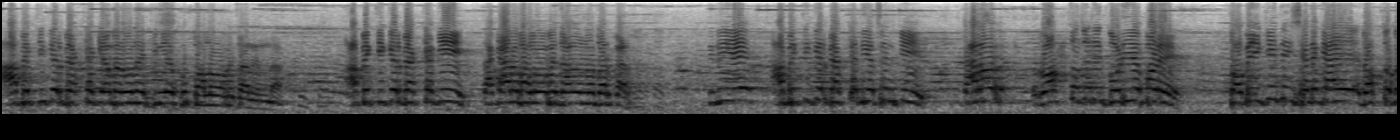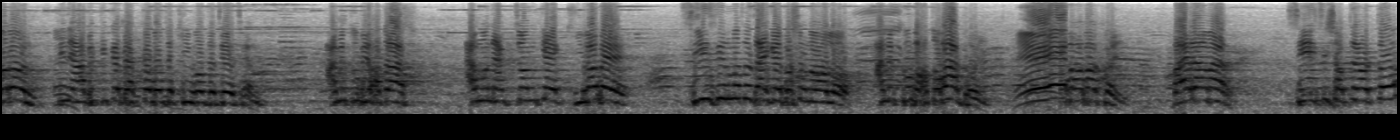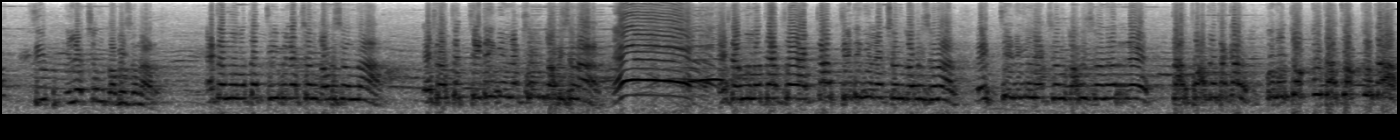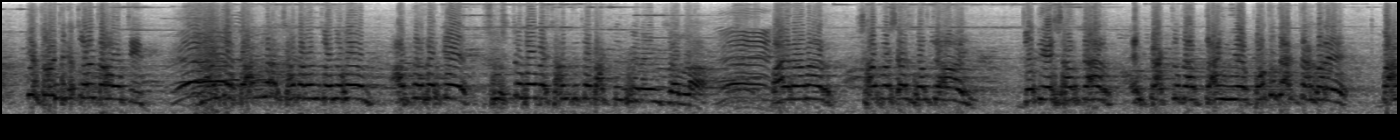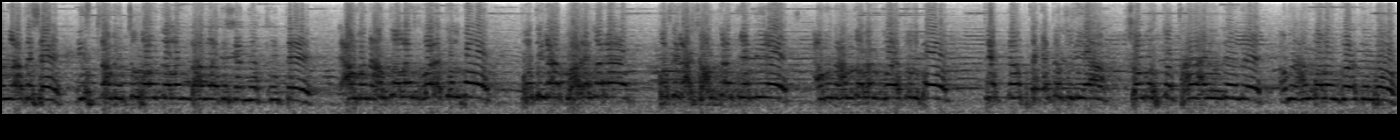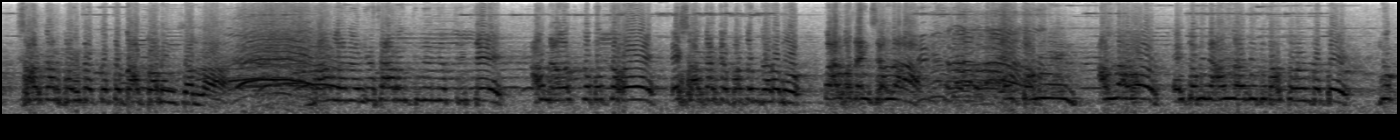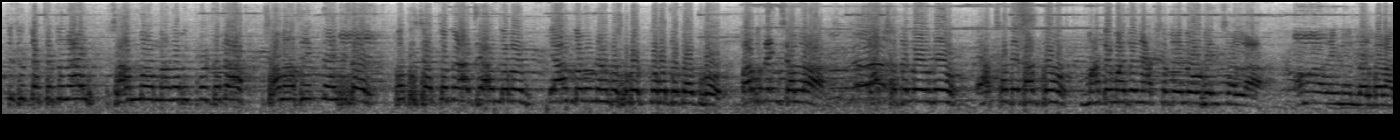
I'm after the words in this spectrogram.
আপেক্ষিকের ব্যাখ্যা কি আমার মনে হয় তিনি খুব ভালোভাবে জানেন না? আপেক্ষিকের ব্যাখ্যা কি? তাকে আরও ভালোভাবে জানানো দরকার। তিনি আপেক্ষিকের ব্যাখ্যা দিয়েছেন কি? কারোর রক্ত যদি গড়িয়ে পড়ে তবেই কি সেটাকে রক্তকরণ? তিনি আপেক্ষিকের ব্যাখ্যা বলতে কি বলতে চেয়েছেন? আমি খুবই হতাশ। এমন একজনকে কীভাবে সিইসির মতো জায়গায় বসানো হলো? আমি খুব হতবাক হই। অবাক হই। বাইরে আমার সিইসি শব্দের অর্থ চিফ ইলেকশন কমিশনার। এটা মূলত চিফ ইলেকশন কমিশন না। এটা হচ্ছে চিটিং ইলেকশন কমিশনার এটা মূলত একটা একটা চিটিং ইলেকশন কমিশনার এই চিটিং ইলেকশন কমিশনার রে তার পদে থাকার কোন যোগ্যতা যোগ্যতা কিছু থেকে চলে যাওয়া উচিত। নয়তো বাংলার সাধারণ জনগণ আপনাদেরকে সুষ্ঠুভাবে শান্তিতে থাকতে দেবে না ইনশাল্লাহ বাইরে আমার সর্বশেষ বলতে হয় যদি এই সরকার এই ব্যর্থতার দায় নিয়ে পদত্যাগ না করে বাংলাদেশে ইসলামের যুব আন্দোলন বাংলাদেশের নেতৃত্বে এমন আন্দোলন গড়ে তুলব, প্রতিটা ঘরে ঘরে প্রতিটা সন্তানকে নিয়ে এমন আন্দোলন গড়ে তুলব সমস্ত থানায় আমরা আন্দোলন করে তুলবো, সরকার পরিত্যাগ করতে বাধ্য হবে ইনশাল্লাহ বাংলাদেশ আরুদ্দিনের নেতৃত্বে আমরা ঐক্যবদ্ধ হয়ে এই সরকারকে পতন করাবো পারব তো ইনশাল্লাহ এই জমিন আল্লাহর এই জমিনে আল্লাহ নীতি বাস্তবায়ন করতে মুক্তিযুদ্ধের চেতনায় সাম্য মানবিক মর্যাদা সামাজিক ন্যায় বিচার প্রতিষ্ঠার জন্য আছে আন্দোলন। এই আন্দোলনে আমরা সব ঐক্যবদ্ধ থাকব। পারব তো ইনশাল্লাহ একসাথে লড়বো একসাথে থাকব মাঠে মাঠে একসাথে লড়বো ইনশাল্লাহ আমার এই নির্দল বলা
